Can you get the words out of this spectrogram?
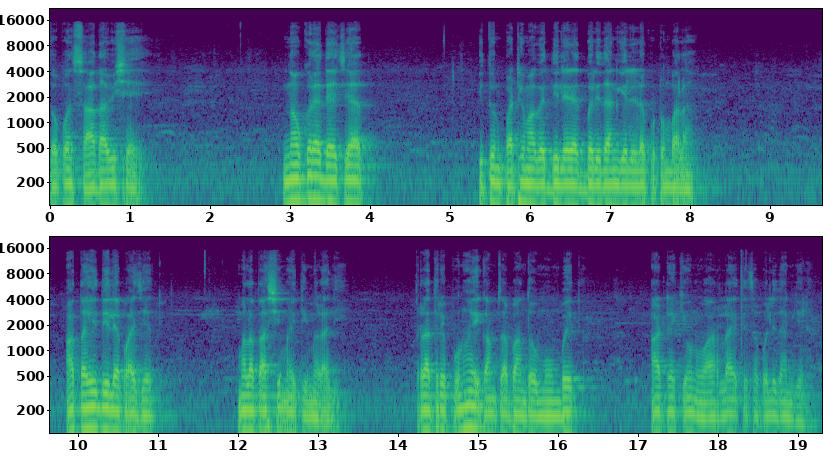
तो पण साधा विषय आहे. नोकऱ्या द्यायच्यात इथून पाठीमागं दिलेल्या आहेत बलिदान गेलेल्या कुटुंबाला आताही दिल्या पाहिजेत. मला तर अशी माहिती मिळाली. रात्री पुन्हा एक आमचा बांधव मुंबईत अटॅक येऊन वारला आहे त्याचं बलिदान गेलं.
